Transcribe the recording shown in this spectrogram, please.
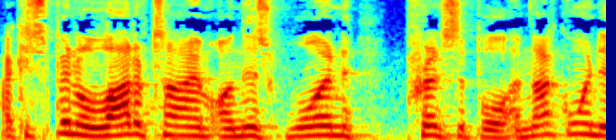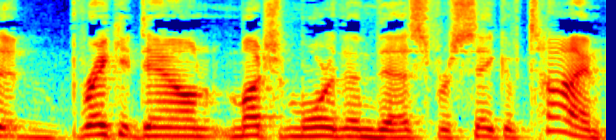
I could spend a lot of time on this one principle. I'm not going to break it down much more than this for sake of time.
